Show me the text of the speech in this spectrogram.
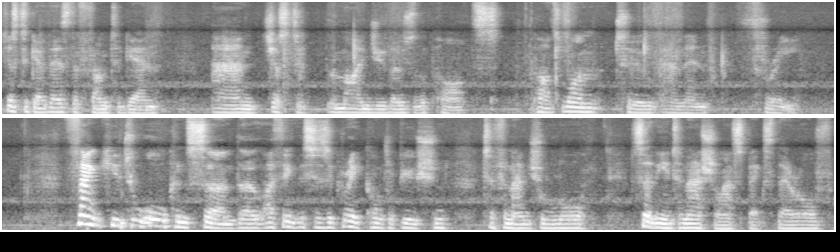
just to go, there's the front again. And just to remind you, those are the parts. Parts 1, 2 and then 3. Thank you to all concerned, though. I think this is a great contribution to financial law, certainly international aspects thereof,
